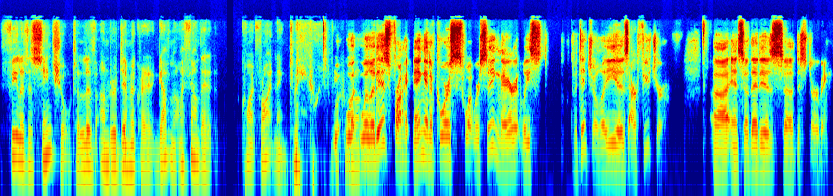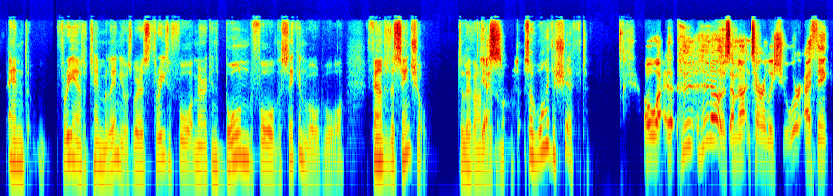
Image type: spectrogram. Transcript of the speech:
feel it essential to live under a democratic government. I found that quite frightening to me. To well, well, it is frightening. And of course, what we're seeing there, at least potentially, is our future. Uh, and so that is uh, disturbing. And three out of 10 millennials, whereas three to four Americans born before the Second World War found it essential to live under yes. So why the shift? Oh, uh, who, who knows? I'm not entirely sure. I think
